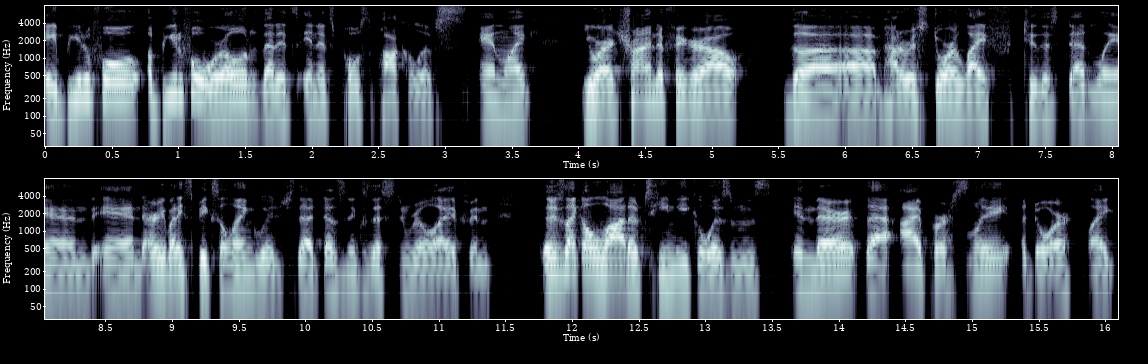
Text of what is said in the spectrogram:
a beautiful a beautiful world that it's in its post-apocalypse and like you are trying to figure out the um, how to restore life to this dead land and everybody speaks a language that doesn't exist in real life and there's like a lot of Team Icoisms in there that i personally adore like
